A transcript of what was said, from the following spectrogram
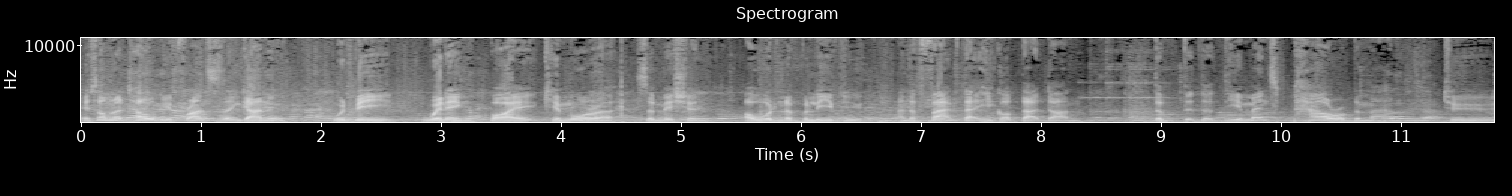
if someone had told me Francis Ngannou would be winning by Kimura submission, I wouldn't have believed you. And the fact that he got that done the, the, the, immense power of the man to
